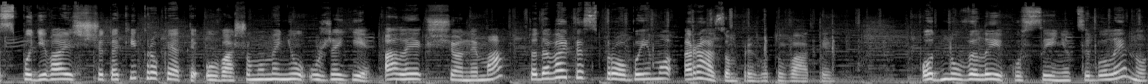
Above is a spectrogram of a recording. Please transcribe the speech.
Сподіваюсь, що такі крокети у вашому меню уже є. Але якщо нема, то давайте спробуємо разом приготувати. Одну велику синю цибулину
